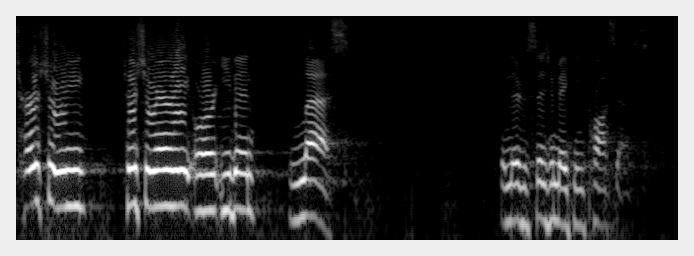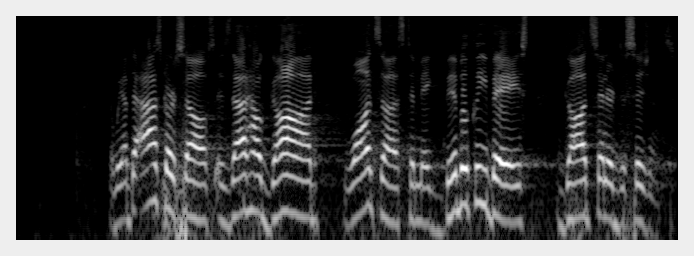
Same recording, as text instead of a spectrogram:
tertiary, tertiary, or even less in their decision making process. Now we have to ask ourselves is that how God wants us to make biblically based, God centered decisions?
